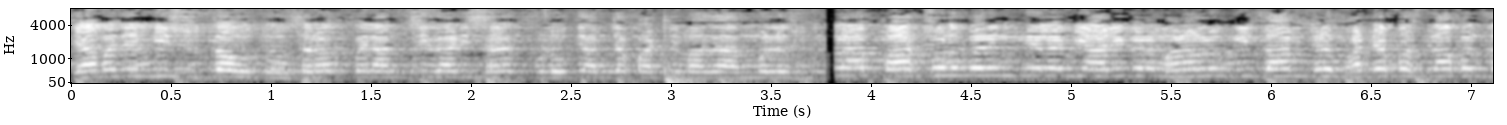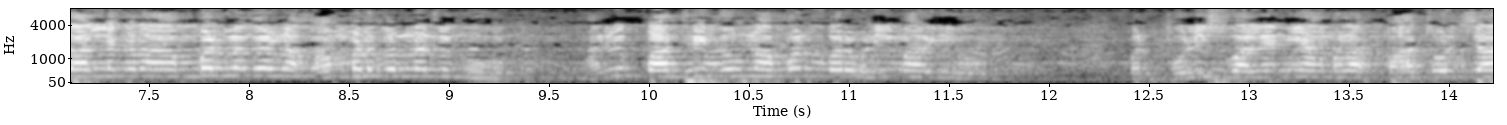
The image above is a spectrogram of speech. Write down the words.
त्यामध्ये मी सुद्धा होतो. सर्वात पहिले आमची गाडी सगळ्यात पुढे होती आमच्या पाठीमागे अँब्युलन्स होती. पाचवड पर्यंत गेलं मी. अलीकडे म्हणालो की जामखेड फाट्यापासून आपण आंबडनगर आंबडकरला निघू. आणि पाथरी करून आपण परभणी मार्ग येऊ. पण पोलीसवाल्यांनी आम्हाला पाचोडच्या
